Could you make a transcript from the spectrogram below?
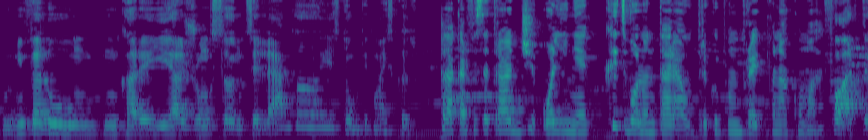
nivelul în care ei ajung să înțeleagă este un pic mai scăzut. Dacă ar fi să tragi o linie, câți voluntari au trecut pe un proiect până acum? Foarte,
